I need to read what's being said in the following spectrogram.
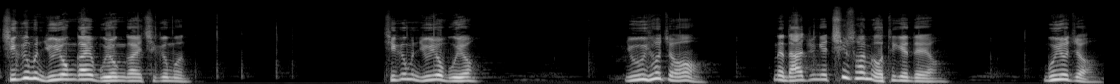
지금은 유효인가요? 무효인가요? 지금은. 지금은 유효, 무효? 유효죠. 근데 나중에 취소하면 어떻게 돼요? 무효죠.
